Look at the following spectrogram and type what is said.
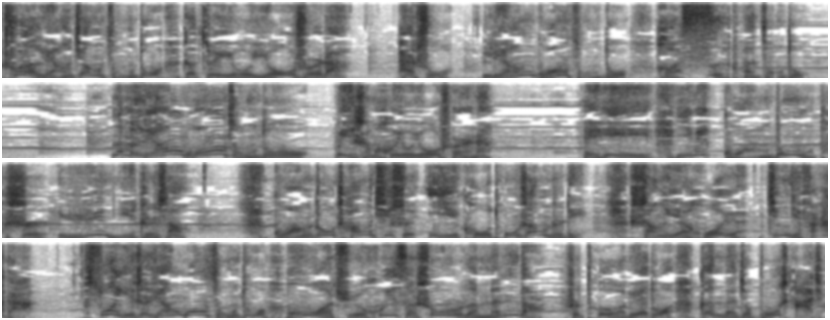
除了两江总督，这最有油水的还属两广总督和四川总督。那么两广总督为什么会有油水呢？嘿嘿，因为广东它是鱼米之乡。广州长期是一口通商之地，商业活跃，经济发达，所以这两广总督获取灰色收入的门道是特别多，根本就不差钱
